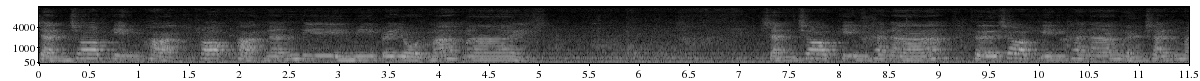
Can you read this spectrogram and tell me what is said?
ฉันชอบกินผักเพราะผักนั้นดีมีประโยชน์มากมาย ฉันชอบกินคะน้าเธอชอบกินคะน้าเหมือนฉันไหม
